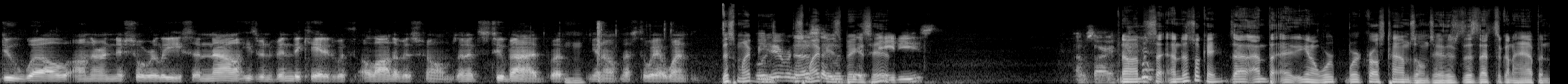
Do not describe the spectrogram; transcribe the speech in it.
do well on their initial release, and now he's been vindicated with a lot of his films, and it's too bad. But Mm-hmm. you know, that's the way it went. this might Well, be have you ever this noticed might be his biggest hit 80s? I'm sorry. no I'm just saying, and that's okay I'm uh, you know we're we're across time zones here there's this that's going to happen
